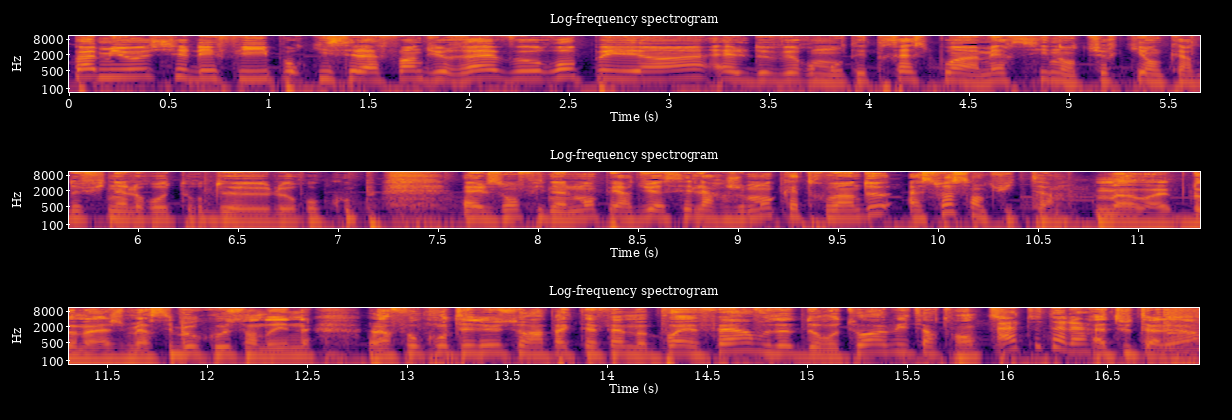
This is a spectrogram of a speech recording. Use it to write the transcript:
Pas mieux chez les filles pour qui c'est la fin du rêve européen. Elles devaient remonter 13 points à Mersin en Turquie en quart de finale retour de l'Eurocoupe. Elles ont finalement perdu assez largement 82 à 68. Bah ouais, dommage. Merci beaucoup Sandrine. L'info continue sur impactfm.fr. Vous êtes de retour à 8h30. À tout à l'heure. À tout à l'heure.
